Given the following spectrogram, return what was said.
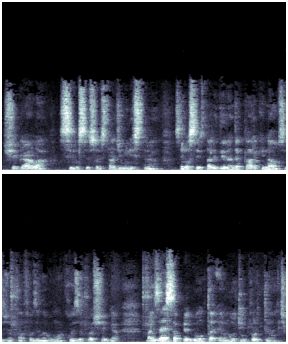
chegar lá, se você só está administrando. Se você está liderando, é claro que não, você já está fazendo alguma coisa para chegar. Mas essa pergunta é muito importante.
